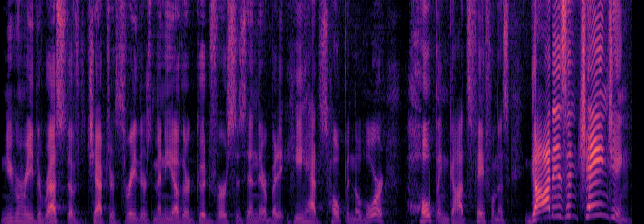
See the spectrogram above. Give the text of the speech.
And you can read the rest of chapter 3. There's many other good verses in there, but he has hope in the Lord, hope in God's faithfulness. God isn't changing.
